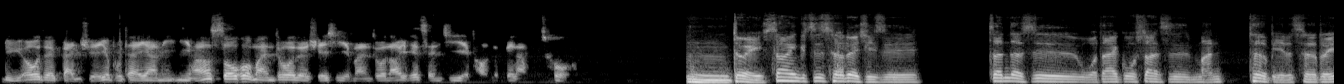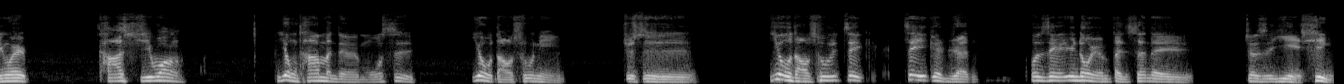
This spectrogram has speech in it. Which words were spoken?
旅欧的感觉又不太一样。你你好像收获蛮多的，学习也蛮多，然后有些成绩也跑得非常不错。嗯，对，上一个支车队其实。真的是我带过算是蛮特别的车队，因为他希望用他们的模式诱导出你，就是诱导出这这一个人或者这个运动员本身的，就是野性，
